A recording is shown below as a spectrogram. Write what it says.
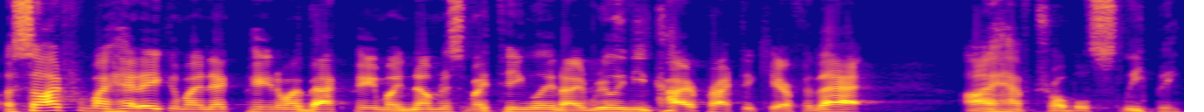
aside from my headache and my neck pain and my back pain, my numbness and my tingling, I really need chiropractic care for that. I have trouble sleeping.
